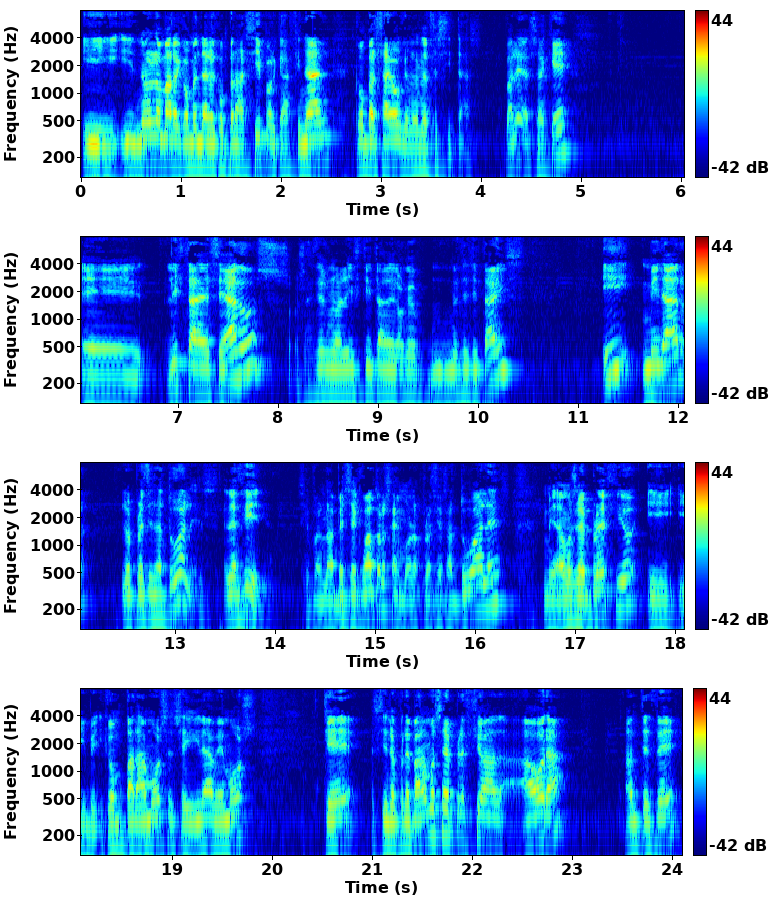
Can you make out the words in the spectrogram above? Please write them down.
Y, no es lo más recomendable comprar así porque al final compras algo que no necesitas. ¿Vale? O sea que eh, lista de deseados, os hacéis una listita de lo que necesitáis y mirar los precios actuales. Es decir, si fuera una PS4 sabemos los precios actuales, miramos el precio y, y comparamos enseguida, vemos que si nos preparamos el precio ahora, antes de,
